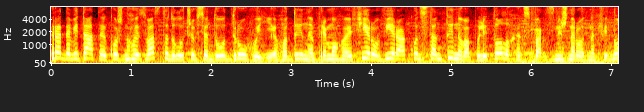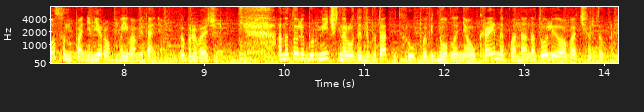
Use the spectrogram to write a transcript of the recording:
Рада вітати кожного із вас, хто долучився до другої години прямого ефіру. Віра Константинова, політолог, експерт з міжнародних відносин. Пані Віро, мої вам вітання. Добрий вечір. Анатолій Бурміч, народний депутат від групи відновлення України. Пане Анатолію, вечір добрий.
